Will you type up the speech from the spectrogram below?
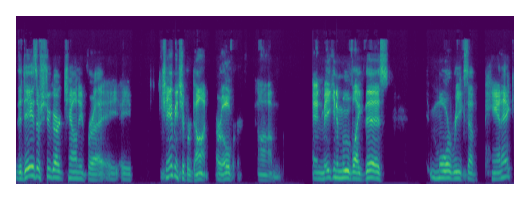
the days of Stuttgart challenging for a, a championship are done, are over. Um, and making a move like this more reeks of panic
